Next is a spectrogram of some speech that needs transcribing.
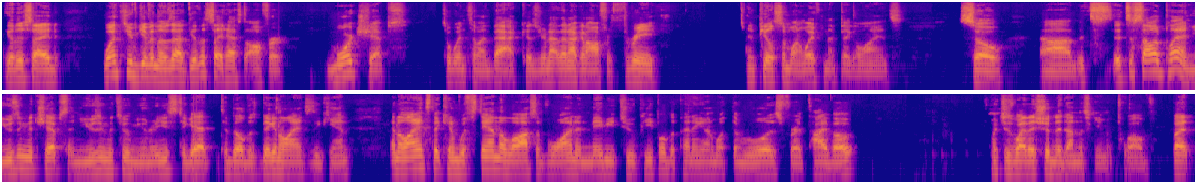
The other side, once you've given those out, the other side has to offer more chips to win someone back because you're not they're not going to offer three and peel someone away from that big alliance. So um, it's it's a solid plan using the chips and using the two immunities to get to build as big an alliance as you can an alliance that can withstand the loss of one and maybe two people, depending on what the rule is for a tie vote, which is why they shouldn't have done this game at 12. But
